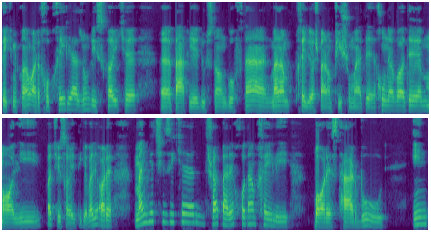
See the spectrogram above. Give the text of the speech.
فکر می‌کنم آره خب خیلی از اون ریسک هایی که بقیه دوستان گفتن منم خیلی هاش برام پیش اومده. خونواده مالی و چیزهای دیگه. ولی آره من یه چیزی که شاید برای خودم خیلی بارزتر بود این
